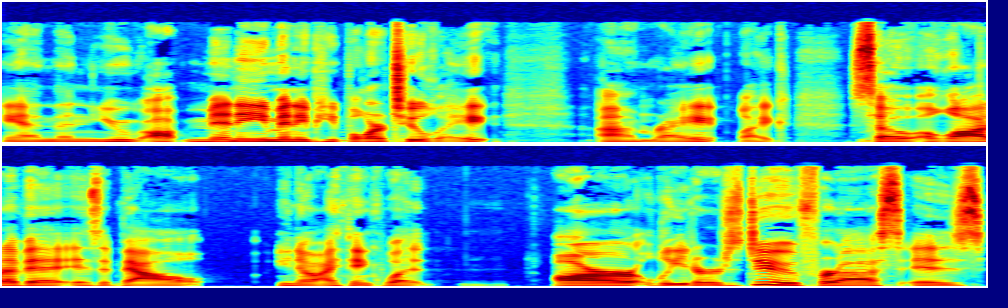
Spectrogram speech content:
and then you uh, many many people are too late um, right like so a lot of it is about you know i think what our leaders do for us is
